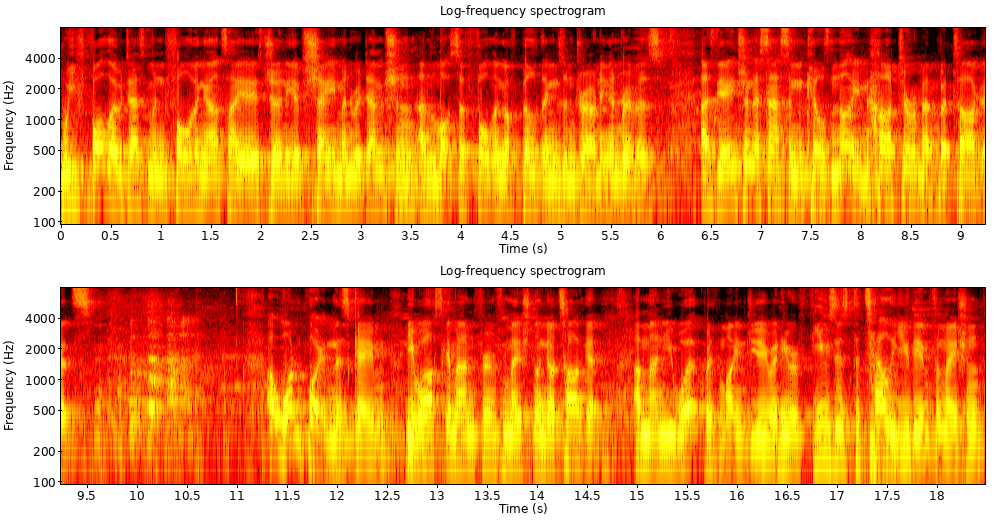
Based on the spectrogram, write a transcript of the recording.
We follow Desmond following Altair's journey of shame and redemption and lots of falling off buildings and drowning in rivers as the ancient assassin kills nine hard to remember targets. At one point in this game, you ask a man for information on your target, a man you work with, mind you, and he refuses to tell you the information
